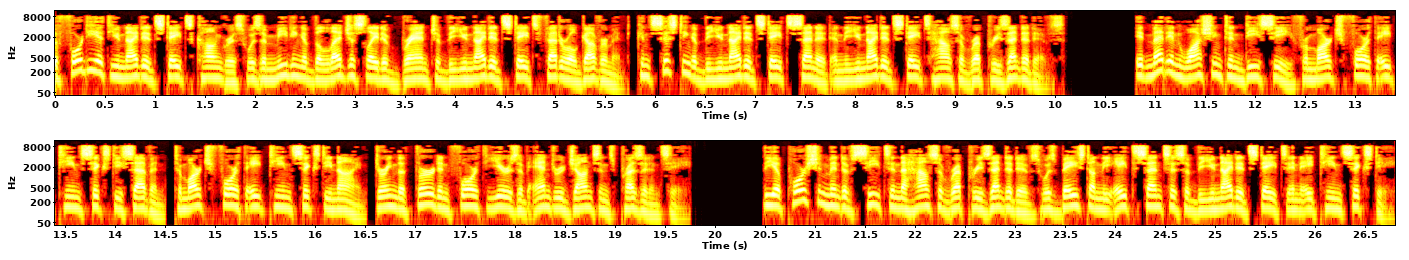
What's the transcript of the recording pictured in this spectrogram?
The 40th United States Congress was a meeting of the legislative branch of the United States federal government, consisting of the United States Senate and the United States House of Representatives. It met in Washington, D.C. from March 4, 1867, to March 4, 1869, during the third and fourth years of Andrew Johnson's presidency. The apportionment of seats in the House of Representatives was based on the Eighth Census of the United States in 1860.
